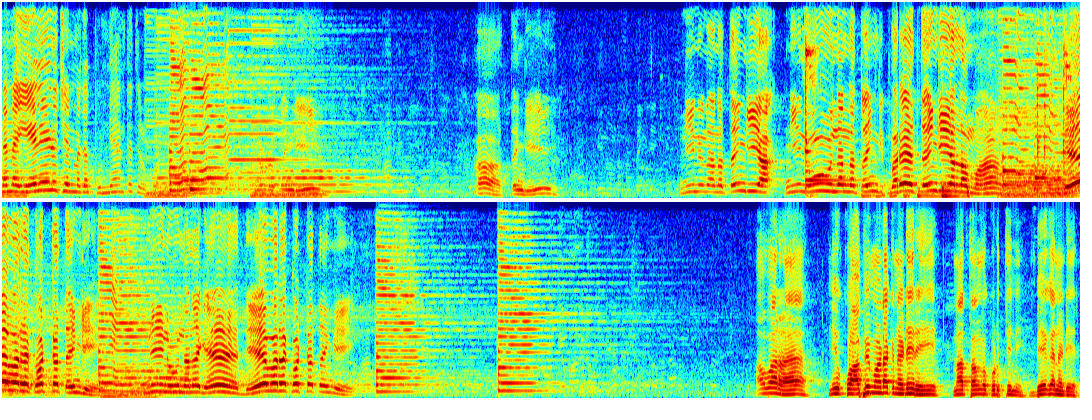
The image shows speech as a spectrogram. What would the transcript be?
ನನ್ನ ಏಳೇಳು ಜನ್ಮದ ಪುಣ್ಯ ಅಂತ ತಿಳ್ಕೊಂಡು. ತಂಗಿ. ಆ, ತಂಗಿ. ನೀನು ನನ್ನ ತಂಗಿಯ ನೀನು ನನ್ನ ತಂಗಿ ಬರೇ ತಂಗಿ ಅಲ್ಲಮ್ಮ ದೇವರ ಕೊಟ್ಟ ತಂಗಿ ನೀನು ನನಗೆ ದೇವರ ಕೊಟ್ಟ ತಂಗಿ. ಅವರ ನೀವು ಕಾಪಿ ಮಾಡಕ್ಕೆ ನಡೀರಿ ನಾ ತಂದು ಕೊಡ್ತೀನಿ ಬೇಗ ನಡೀರಿ.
